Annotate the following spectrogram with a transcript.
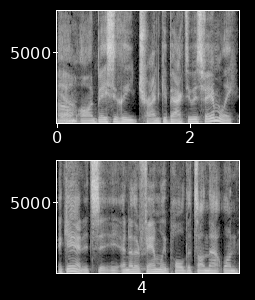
um, Yeah. on basically trying to get back to his family. Again, it's a, another family pull that's on that one.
